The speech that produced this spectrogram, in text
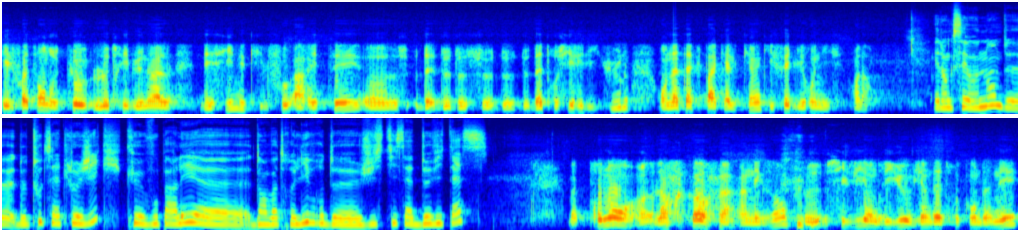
et il faut attendre que le tribunal décide qu'il faut arrêter d'être aussi ridicule. On n'attaque pas quelqu'un qui fait de l'ironie. Voilà. Et donc c'est au nom de, toute cette logique que vous parlez euh, dans votre livre de justice à deux vitesses? Bah, Prenons euh, là encore un, exemple. Sylvie Andrieux vient d'être condamnée.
